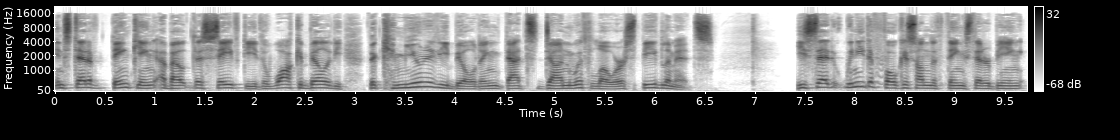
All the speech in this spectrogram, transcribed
instead of thinking about the safety, the walkability, the community building that's done with lower speed limits. He said we need to focus on the things that are being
